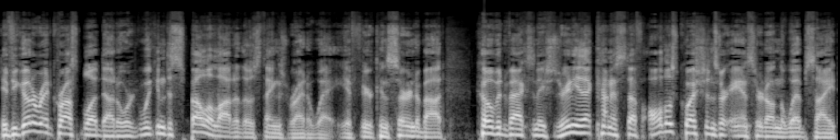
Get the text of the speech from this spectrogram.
If you go to redcrossblood.org, we can dispel a lot of those things right away. If you're concerned about COVID vaccinations or any of that kind of stuff, all those questions are answered on the website.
